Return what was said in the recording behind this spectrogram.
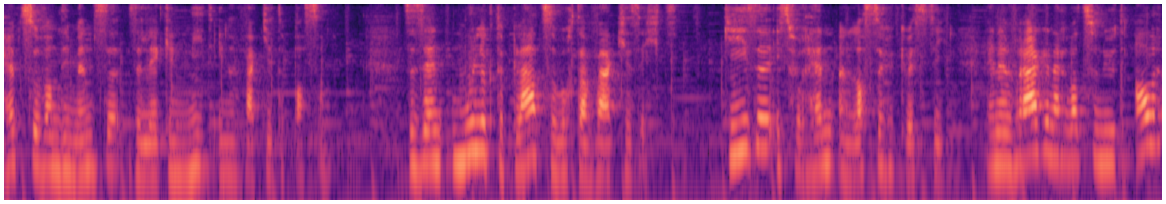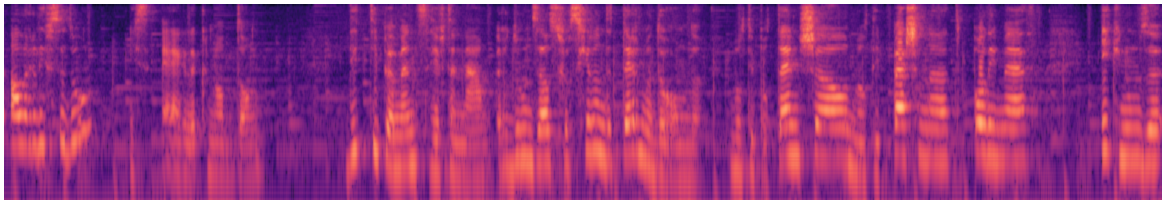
hebt zo van die mensen, ze lijken niet in een vakje te passen. Ze zijn moeilijk te plaatsen, wordt dan vaak gezegd. Kiezen is voor hen een lastige kwestie. En hen vragen naar wat ze nu het aller, allerliefste doen, is eigenlijk not done. Dit type mens heeft een naam. Er doen zelfs verschillende termen de ronde. Multipotential, multipassionate, polymath. Ik noem ze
